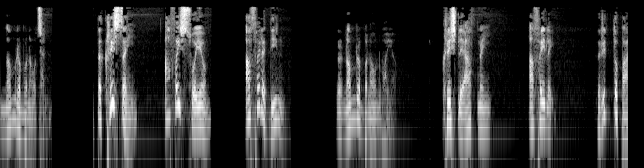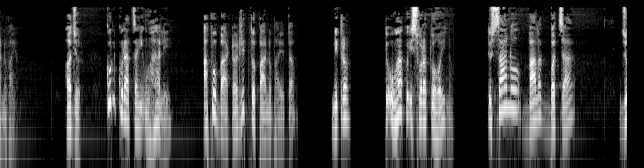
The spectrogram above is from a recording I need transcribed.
नम्र बनाउँछन्। त ख्रिस चाहिँ आफै स्वयं आफैलाई दिन र नम्र बनाउनुभयो ख्रिस्टले आफ्नै आफैलाई रित्तो पार्नुभयो हजुर कुन कुरा चाहिँ उहाँले आफूबाट रित्तो पार्नुभयो त? मित्र त्यो उहाँको ईश्वरत्व होइन। त्यो सानो बालक बच्चा जो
